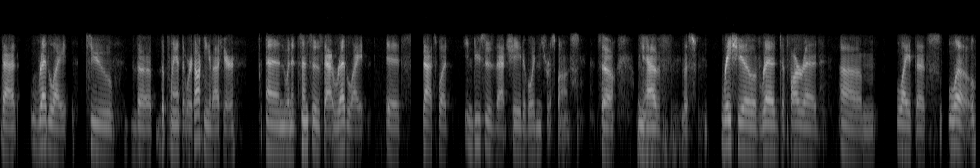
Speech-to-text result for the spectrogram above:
that red light to the the plant that we're talking about here. And when it senses that red light, it's that's what induces that shade avoidance response. So when you have this ratio of red to far red um, light that's low,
